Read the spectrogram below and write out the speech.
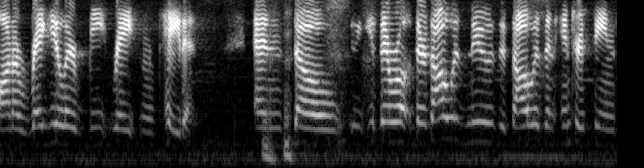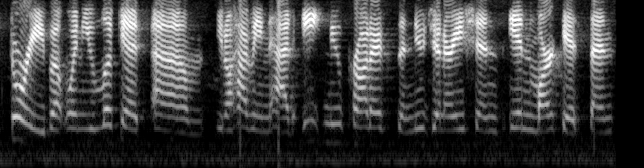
on a regular beat rate and cadence. And so there will, there's always news. It's always an interesting story. But when you look at, um, you know, having had eight new products and new generations in market since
